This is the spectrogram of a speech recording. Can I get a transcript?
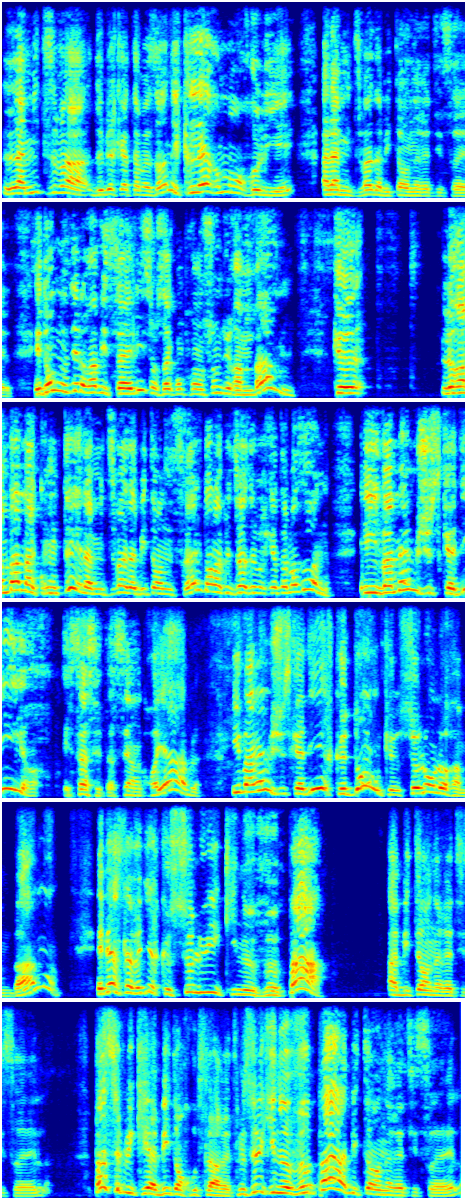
la mitzvah de Birkat Amazon est clairement reliée à la mitzvah d'habiter en Eretz Israël. Et donc, nous dit le Rav Israëli sur sa compréhension du Rambam que le Rambam a compté la mitzvah d'habiter en Israël dans la mitzvah de Birkat Amazon. Et il va même jusqu'à dire, et ça c'est assez incroyable, il va même jusqu'à dire que donc, selon le Rambam, eh bien, cela veut dire que celui qui ne veut pas habiter en Eretz Israël, pas celui qui habite en Chutzlaret, mais celui qui ne veut pas habiter en Eretz Israël,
